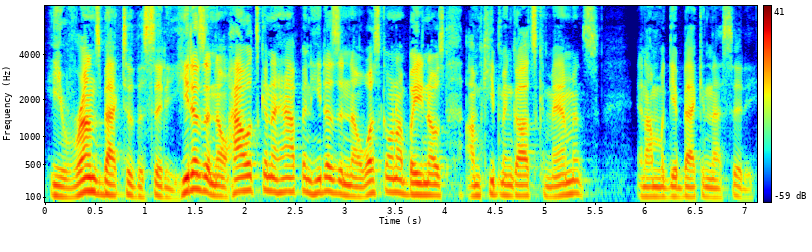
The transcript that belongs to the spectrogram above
He runs back to the city. He doesn't know how it's going to happen. He doesn't know what's going on, but he knows I'm keeping God's commandments and I'm to get back in that city.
